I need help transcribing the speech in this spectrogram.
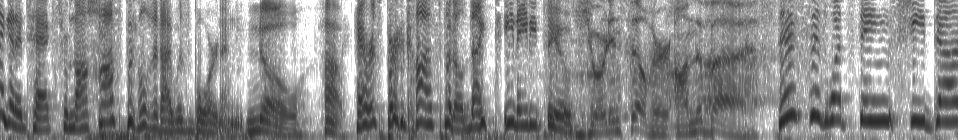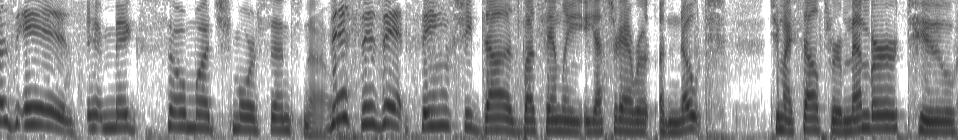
I get a text from the hospital that I was born in No. How? Harrisburg Hospital, 1982. Jordan Silver on the bus. This is what things she does is. It makes so much more sense now. This is it. Things she does. Buzz family. Yesterday, I wrote a note to myself to remember to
